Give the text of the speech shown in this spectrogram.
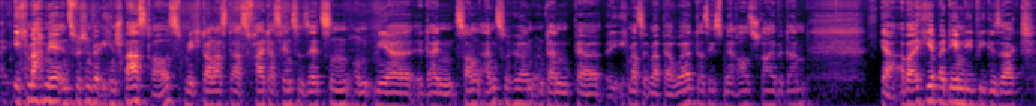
ein. Ich mache mir inzwischen wirklich einen Spaß draus, mich donnerstags, freitags hinzusetzen und mir deinen Song anzuhören und dann per, ich mache es immer per Word, dass ich es mir rausschreibe dann. Ja, aber hier bei dem Lied, wie gesagt,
